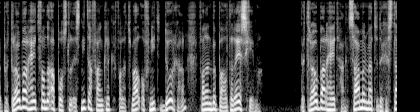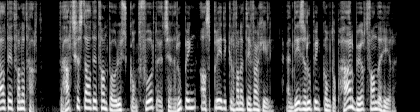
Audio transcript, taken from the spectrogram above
De betrouwbaarheid van de apostel is niet afhankelijk van het wel of niet doorgaan van een bepaald reisschema. Betrouwbaarheid hangt samen met de gesteldheid van het hart. De hartsgesteldheid van Paulus komt voort uit zijn roeping als prediker van het evangelie. En deze roeping komt op haar beurt van de Heere.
